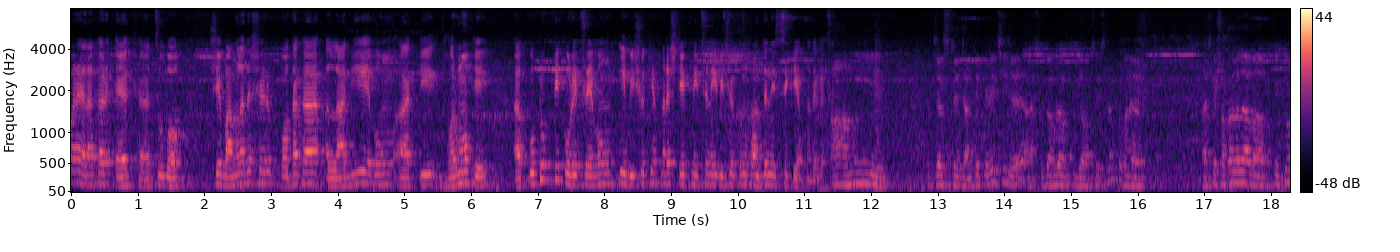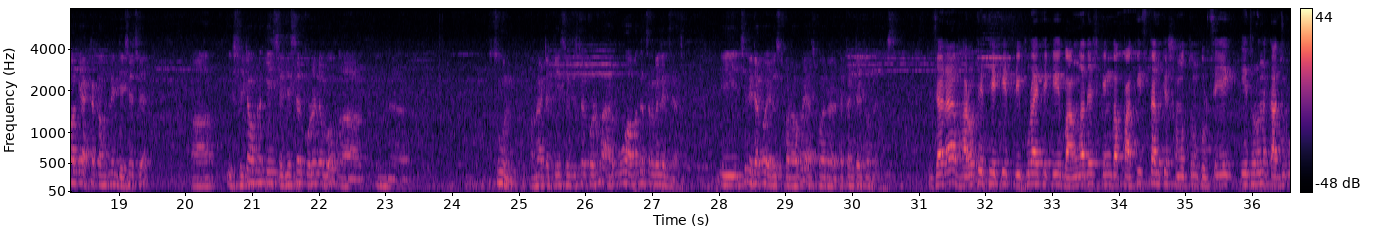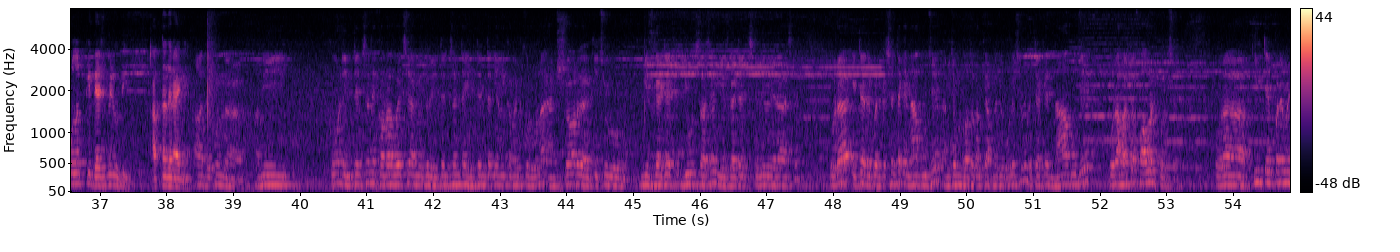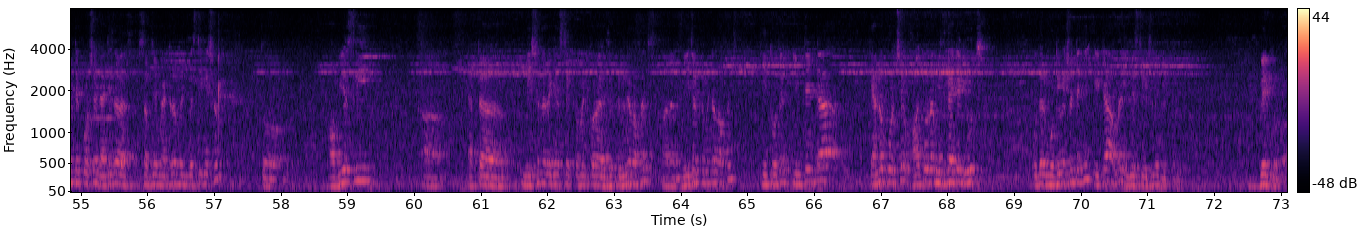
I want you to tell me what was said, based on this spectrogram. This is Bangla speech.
মিরপাড়া এলাকার এক যুবক, সে বাংলাদেশের পতাকা লাগিয়ে এবং একটি ধর্মকে কটূক্তি করেছে এবং এই বিষয়ে কি আপনারা স্টেপ নিচ্ছেন? এই বিষয়ে কোনো কমপ্লেন এসছে কি আপনাদের কাছে? আমি জাস্ট জানতে পেরেছি যে, আজকে তো আমরা ইয়ে অফিসে ছিলাম, তো মানে আজকে সকালবেলা একটু আগে একটা কমপ্লেন্ট এসেছে। সেটা আমরা কেস রেজিস্টার করে নেব সুন আমরা একটা কেস রেজিস্টার করে নেব, আর ও আমাদের সার্ভেলেন্সে আছে। এই ছেলেটাকেও অ্যারেস্ট করা হবে as per the content of the যারা ভারতে থেকে ত্রিপুরায় থেকে বাংলাদেশ কিংবা পাকিস্তানকে সমর্থন করছে এই এই ধরনের কার্যকলাপ কি দেশবিরোধী? আপনাদের আইনে দেখুন আমি কোন ইন্টেনশনে করা হয়েছে আমি ওদের ইন্টেনশনটা ইন্টেনটা নিয়ে আমি কমেন্ট করব না। আই এম শিওর কিছু মিসগাইডেড ইউথ আছে মিসগাইডেড ছেলেমেয়েরা আছে। ওরা এটা রিপ্রেজেন্টেশনটাকে না বুঝে আমি যেমন গতকালকে আপনাকে বলেছিলাম এটাকে না বুঝে ওরা হয়তো ফরওয়ার্ড করছে। ওরা কী টেম্পারামেন্টে করছে that is a subject matter of investigation তো অবভিয়াসলি একটা নেশনের এগেনস্টে কমেন্ট করা এজ এ ক্রিমিনাল অফেন্স আর মেজর ক্রিমিনাল অফেন্স কিন্তু ওদের ইন্টেন্টটা কেন করছে, হয়তো ওরা মিসগাইডেড ইউথ ওদের মোটিভেশনটা কি, এটা আমরা ইনভেস্টিগেশনে বের করি, বের করব।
